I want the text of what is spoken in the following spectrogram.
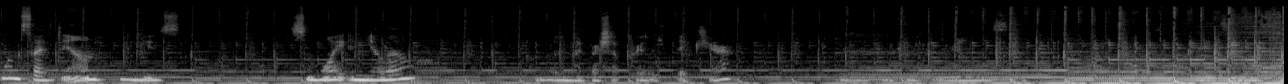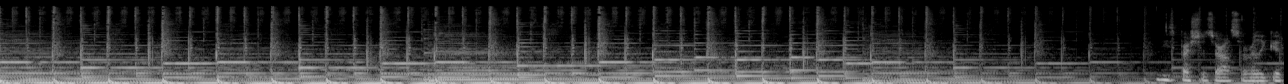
one side down. I'm going to use some white and yellow. I'm loading my brush up really thick here. These brushes are also really good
